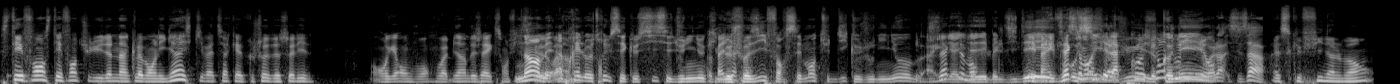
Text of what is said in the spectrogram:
Stéphane, Stéphane, tu lui donnes un club en Ligue 1, est-ce qu'il va te faire quelque chose de solide? On, regarde, on voit, bien déjà avec son fils. Non, que, mais voilà. après, le truc, c'est que si c'est Juninho qui le ça. choisit, forcément, tu te dis que Juninho, bah, il, a, il a Exactement. des belles idées. Eh ben, exactement, aussi, c'est il a la vu, il caution le connaît. Juninho. Voilà, c'est ça. Est-ce que finalement,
